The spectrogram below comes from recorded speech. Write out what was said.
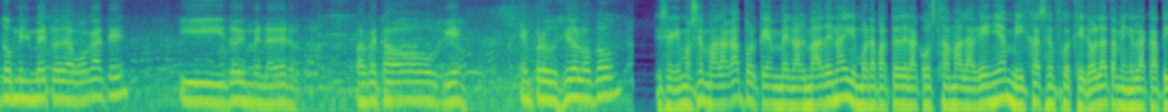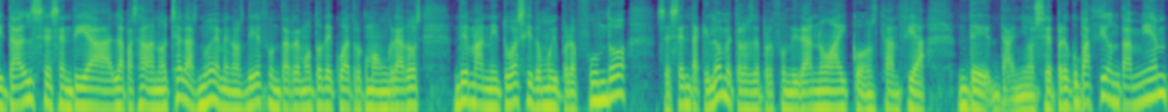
2.000 metros de aguacate y dos invernaderos. Ha afectado bien. En producción los dos. Y seguimos en Málaga porque en Benalmádena y en buena parte de la costa malagueña, en Mijas, en Fuegirola, también en la capital, se sentía la pasada noche a las 9 menos 10 un terremoto de 4,1 grados de magnitud. Ha sido muy profundo, 60 kilómetros de profundidad, no hay constancia de daños. Eh, preocupación también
